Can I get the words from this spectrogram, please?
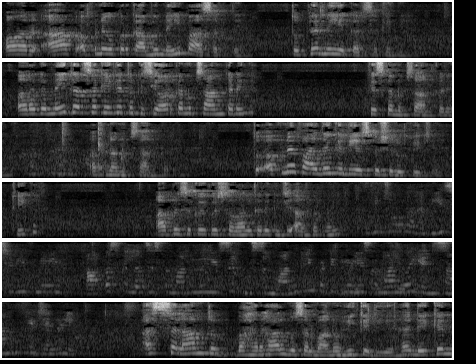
اور آپ اپنے اوپر قابو نہیں پا سکتے، تو پھر نہیں یہ کر سکیں گے۔ اور اگر نہیں کر سکیں گے، تو کسی اور کا نقصان کریں گے؟ کس کا نقصان کریں گے؟ اپنا نقصان کریں گے۔ تو اپنے فائدے کے لیے اس کو شروع کیجیے ٹھیک ہے؟ آپ میں سے کوئی کچھ سوال کرے کہ جی آپ جو حدیث شریف میں آپس کا لفظ استعمال ہوا یہ صرف مسلمانوں کے پرٹیکولرلی استعمال ہوا یا انسانوں کے جنرلی السلام تو بہرحال مسلمانوں ہی کے لیے ہے لیکن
